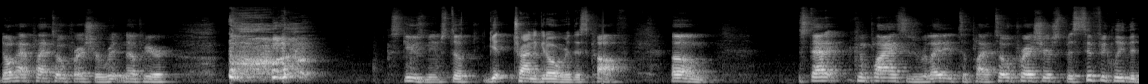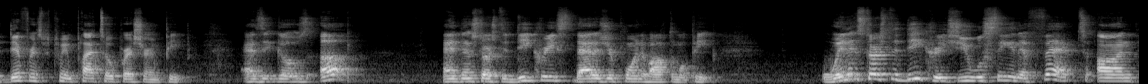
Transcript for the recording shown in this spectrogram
don't have plateau pressure written up here excuse me, I'm still get trying to get over this cough. Um, static compliance is related to plateau pressure, specifically the difference between plateau pressure and PEEP. As it goes up and then starts to decrease, that is your point of optimal PEEP. When it starts to decrease, you will see an effect on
